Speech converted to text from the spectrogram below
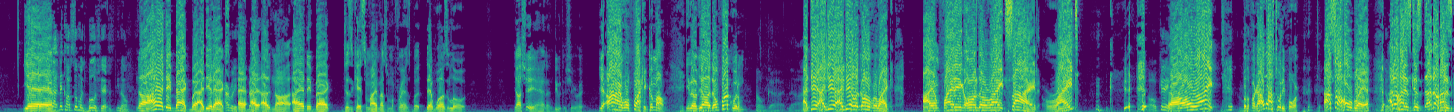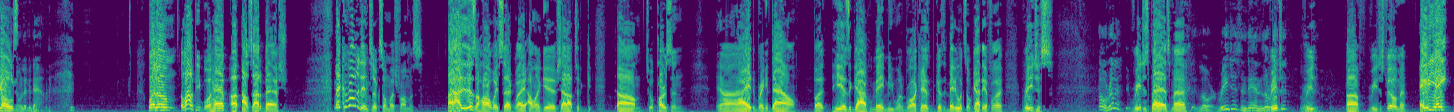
Yeah. got, they caused so much bullshit. At the, you know, No, I had their back, but I did ask. I really I, bad. I, I, no, I had their back just in case somebody messed with my friends, but that was a little. Y'all sure you ain't had nothing to do with this shit, right? Yeah. All right. Well, fuck it. Come on. You know, if y'all don't fuck with them, oh god, no. I did. I did. I did look over like I am fighting on the right side, right? Okay. All right, motherfucker. I watched 24. I saw Homeland. I know how this gets. I know how this goes. Don't live it down. But um, a lot of people have uh, outside of Bash. Man, Corona didn't took so much from us. I, I, this is a hard way segue. I want to give shout out to the um to a person. Uh, I hate to bring it down, but he is a guy who made me want to broadcast because it made it look so goddamn fun. Regis, Oh really? Regis passed, man. Good Lord, Regis and then Little Regis, Richard. Re, uh, Regis Philbin, 88,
